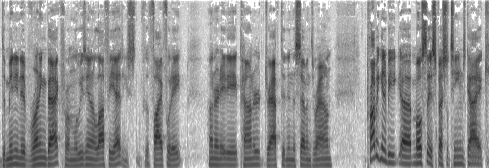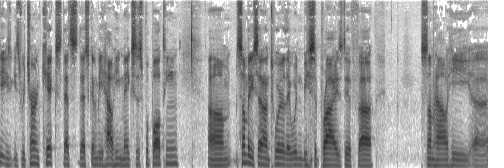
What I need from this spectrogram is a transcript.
diminutive running back from Louisiana Lafayette. He's the five foot eight, 188 pounder, drafted in the seventh round probably going to be uh, mostly a special teams guy. He's returned kicks. That's that's going to be how he makes his football team. Um, somebody said on Twitter they wouldn't be surprised if uh, somehow he uh,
